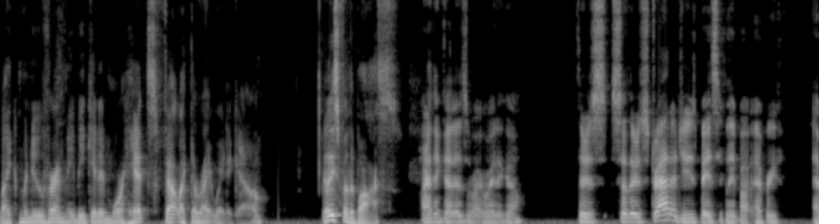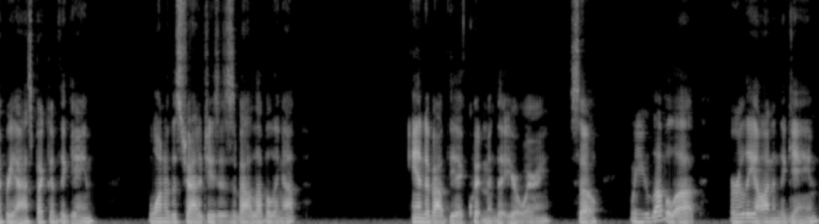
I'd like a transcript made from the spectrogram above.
like maneuver and maybe get in more hits felt like the right way to go. At least for the boss. I think that is the right way to go. There's so there's strategies basically about every every aspect of the game. One of the strategies is about leveling up and about the equipment that you're wearing. So, when you level up early on in the game,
